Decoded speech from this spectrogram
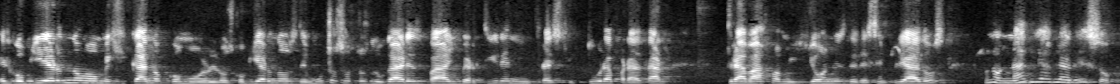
El gobierno mexicano, como los gobiernos de muchos otros lugares, va a invertir en infraestructura para dar trabajo a millones de desempleados. Bueno, nadie habla de eso.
